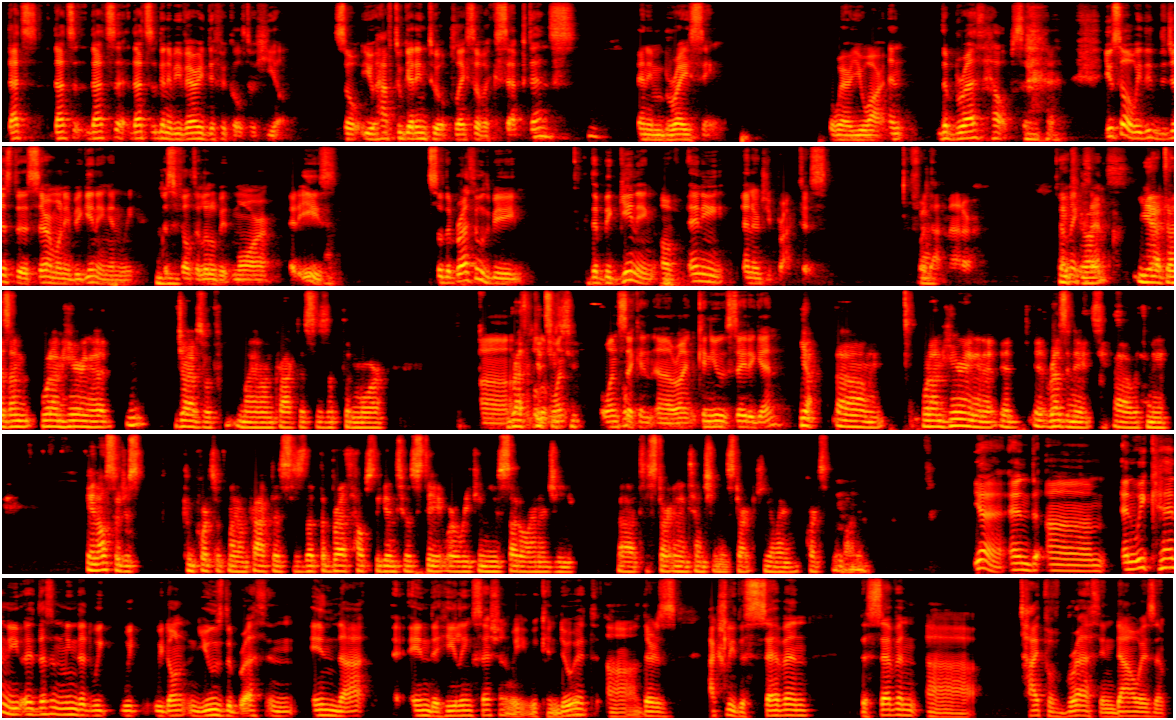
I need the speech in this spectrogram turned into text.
That's that's that's that's going to be very difficult to heal so you have to get into a place of acceptance hmm. and embracing where you are. And the breath helps. You saw we did just the ceremony beginning and we just mm-hmm. felt a little bit more at ease. So the breath would be the beginning of any energy practice for Yeah. that matter. That Thank makes you. Sense? Yeah, it does. I'm what I'm hearing that jives with my own practice is that the more uh, breath gets you to one second uh, ryan can you say it again? Yeah um, what i'm hearing and it it, it resonates uh, with me. And also just comports with my own practice is that the breath helps to get into a state where we can use subtle energy uh, to start an intention and start healing parts of the Mhm. body. Yeah, and um, and we can. It doesn't mean that we we we don't use the breath in in that in the healing session. We we can do it. Uh, there's actually the seven the seven uh, type of breath in Taoism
